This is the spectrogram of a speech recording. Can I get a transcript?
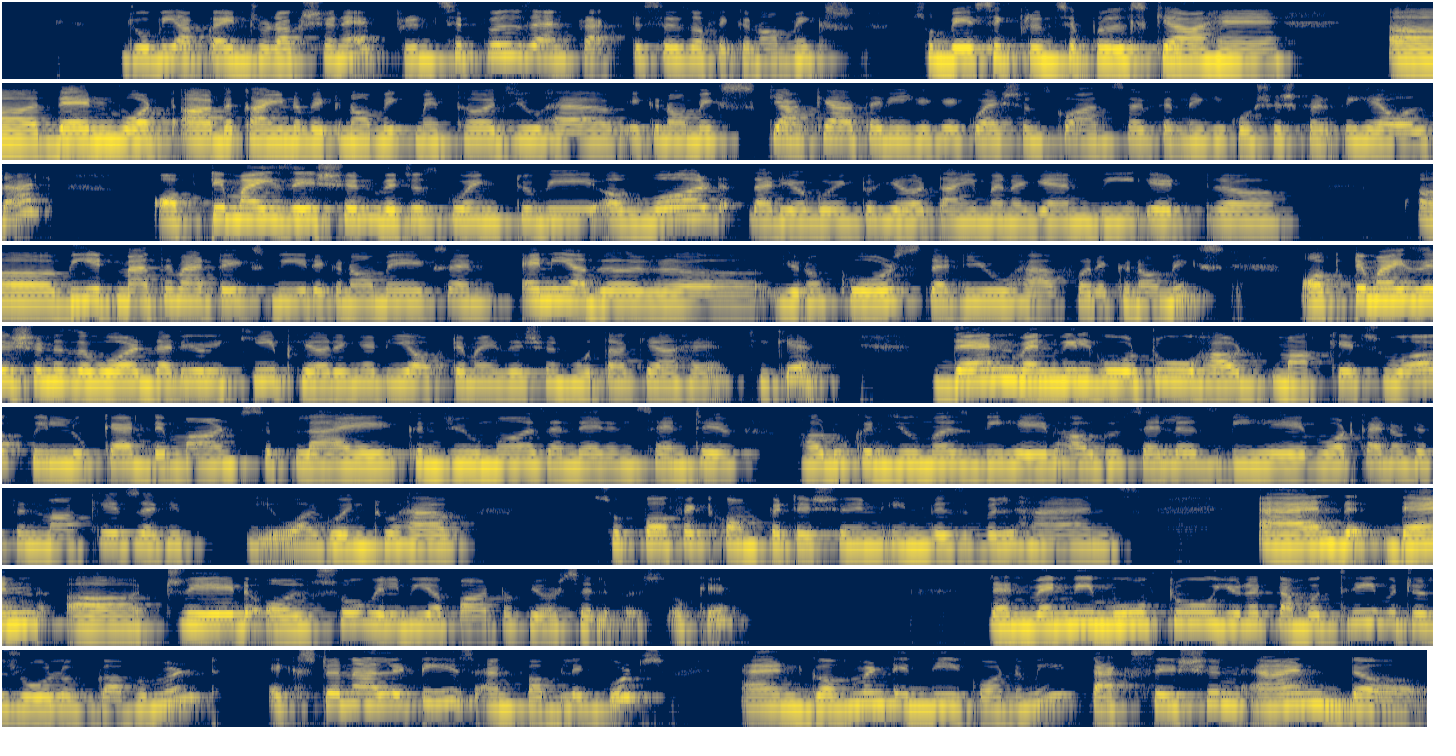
जो भी आपका इंट्रोडक्शन है principles and practices of economics so basic principles क्या हैं then what are the kind of economic methods you have economics क्या क्या तरीके के क्वेश्चंस को आंसर करने की कोशिश करती है all that optimization which is going to be a word that you're going to hear time and again be it uh, uh, be it mathematics be it economics and any other uh, you know course that you have for economics optimization is a word that you'll keep hearing it ye optimization hota kya hai theek hai then when we'll go to how markets work we'll look at demand supply consumers and their incentive. How do consumers behave? How do sellers behave? What kind of different markets that you you are going to have? So perfect competition invisible hands. And then uh, trade also will be a part of your syllabus okay? Then when we move to unit number three which is role of government externalities and public goods and government in the economy taxation and uh,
